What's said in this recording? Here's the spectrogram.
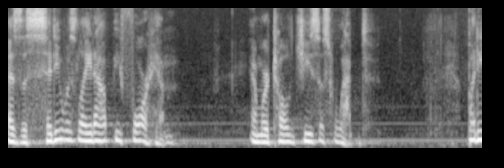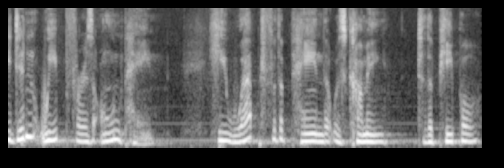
as the city was laid out before him, and we're told Jesus wept. But he didn't weep for his own pain, he wept for the pain that was coming to the people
